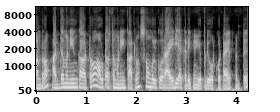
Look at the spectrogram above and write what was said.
பண்ணுறோம் அட் த மணியும் காட்டுறோம் அவுட் ஆஃப் த மணியும் காட்டுறோம். ஸோ உங்களுக்கு ஒரு ஐடியா கிடைக்கும் எப்படி ஒர்க் அவுட் ஆயிருக்குன்ட்டு.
